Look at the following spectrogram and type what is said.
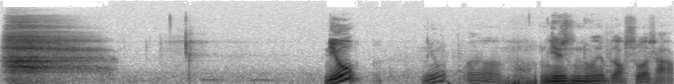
牛，牛，嗯，你这牛也不知道说啥。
